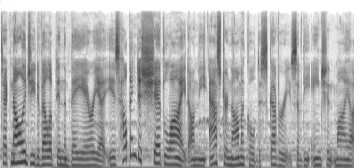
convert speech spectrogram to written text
technology developed in the Bay Area is helping to shed light on the astronomical discoveries of the ancient Maya.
